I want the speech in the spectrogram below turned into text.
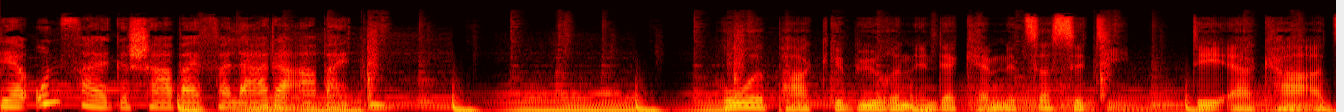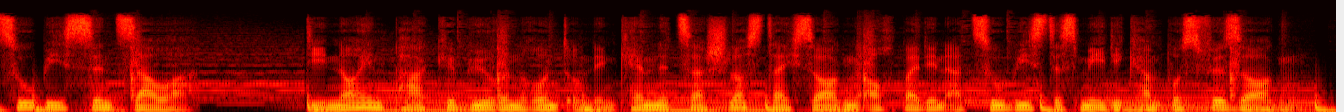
Der Unfall geschah bei Verladearbeiten. Hohe Parkgebühren in der Chemnitzer City. DRK-Azubis sind sauer. Die neuen Parkgebühren rund um den Chemnitzer Schlossteich sorgen auch bei den Azubis des Medicampus für Sorgen.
